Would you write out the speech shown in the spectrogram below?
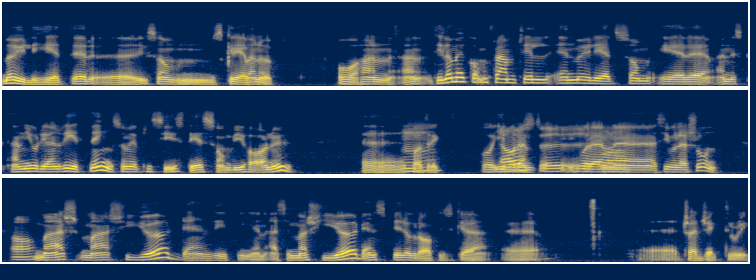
möjligheter eh, liksom skrev han upp. Och han, han till och med kom fram till en möjlighet som är, eh, han, han gjorde en ritning som är precis det som vi har nu, eh, Mm. Patrik. Och i Ja, våran, det, i våran ja. eh, simulation. Ja. Mars, Mars gör den ritningen, alltså Mars gör den spirografiska eh, eh, trajectory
